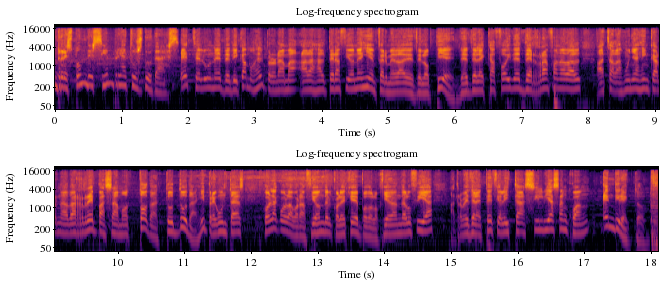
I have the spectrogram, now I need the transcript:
responde siempre a tus dudas. Este lunes dedicamos el programa a las alteraciones y enfermedades de los pies. Desde el escafoide de Rafa Nadal hasta las uñas encarnadas repasamos todas tus dudas y preguntas con la colaboración del Colegio de Podología de Andalucía a través de la especialista Silvia San Juan en directo.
